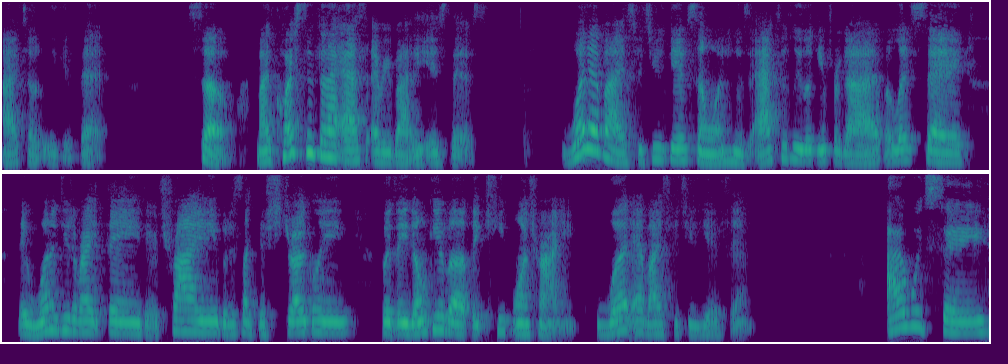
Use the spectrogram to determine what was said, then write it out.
I totally get that. So my question that I ask everybody is this. What advice would you give someone who's actively looking for God, but let's say they want to do the right thing, they're trying, but it's like they're struggling, but they don't give up, they keep on trying. What advice would you give them? I would say,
